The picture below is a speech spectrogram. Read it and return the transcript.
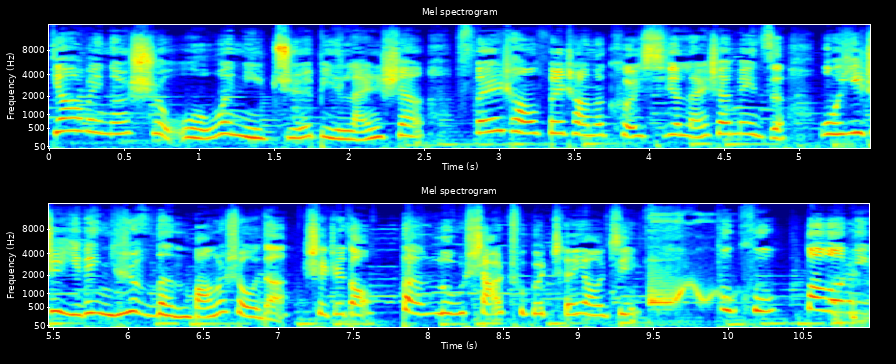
第二位呢？是我问你绝笔蓝山，非常非常的可惜，蓝山妹子，我一直以为你是稳榜首的，谁知道半路杀出个程咬金，不哭抱抱你。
